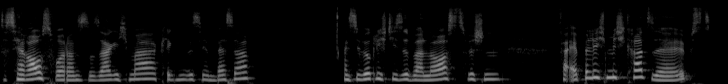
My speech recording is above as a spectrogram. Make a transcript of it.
das Herausforderndste, sage ich mal, klingt ein bisschen besser, ist wirklich diese Balance zwischen, veräppel ich mich gerade selbst,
